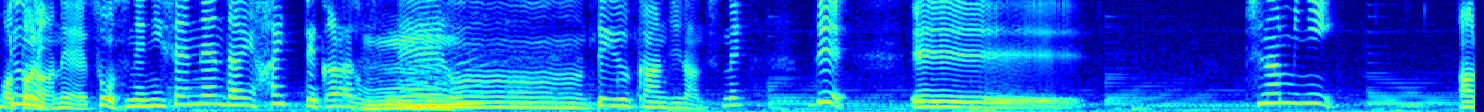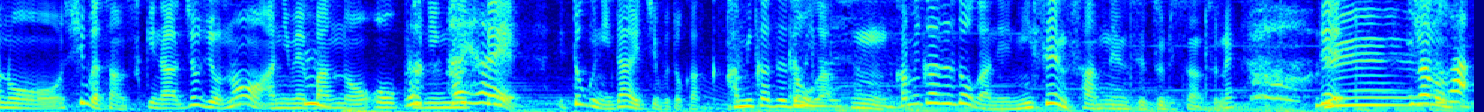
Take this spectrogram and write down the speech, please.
あっていうのはねそうですね2000年代に入ってからですね。うーん。っていう感じなんですね。で、えーちなみにあの渋谷さん好きなジョジョのアニメ版のオープニングって、うんあはいはい。特に第一部とか神風動画。神風うん。動画ね2003年設立なんですよね。で一緒だ。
